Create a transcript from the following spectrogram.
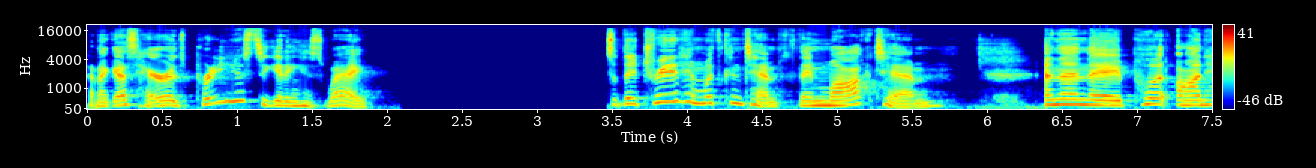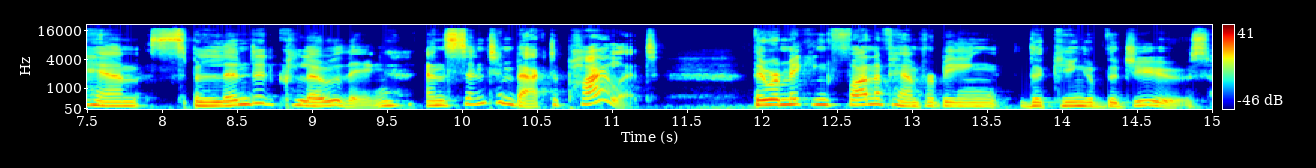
And I guess Herod's pretty used to getting his way. So they treated him with contempt. They mocked him. And then they put on him splendid clothing and sent him back to Pilate. They were making fun of him for being the king of the Jews.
